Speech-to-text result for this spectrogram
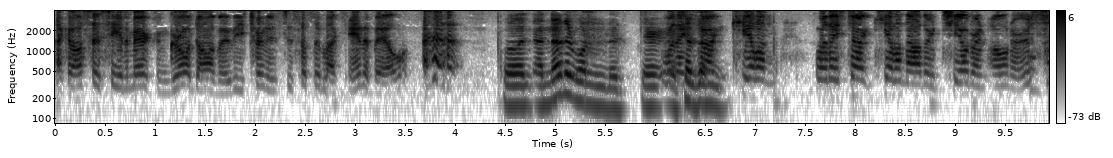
I can also see an American Girl doll movie turn into something like Annabelle. well, another one that they're because they I'm killing where they start killing all their children owners.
